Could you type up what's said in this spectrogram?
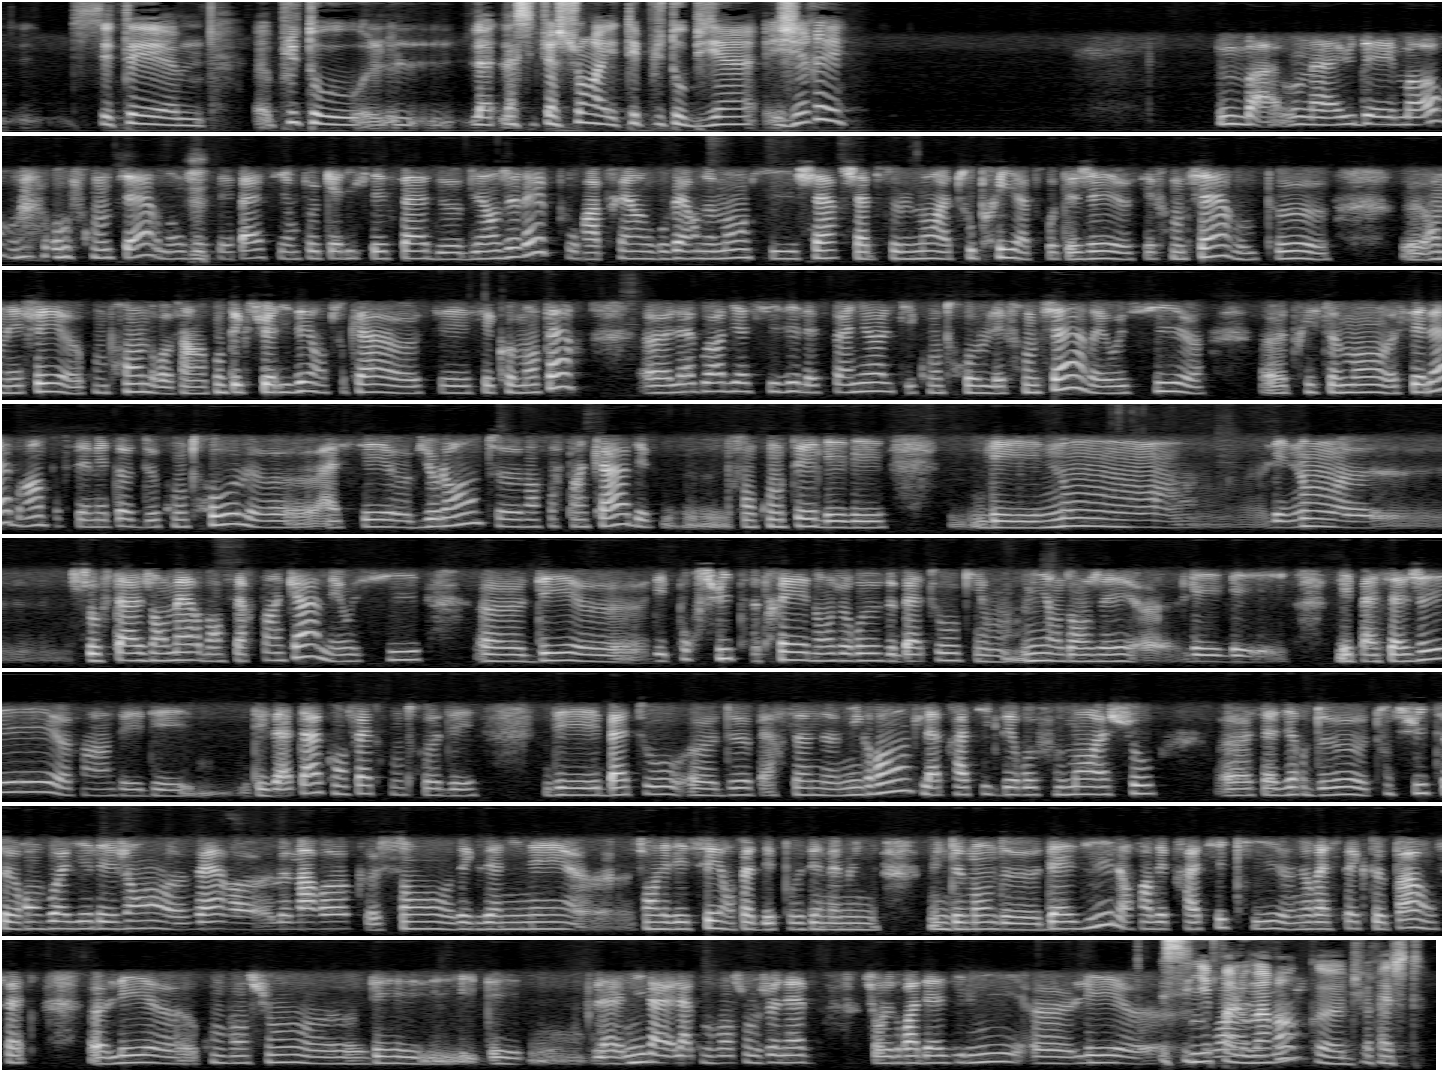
c'était euh, plutôt la, situation a été plutôt bien gérée. bah, on a eu des morts aux frontières, donc je ne mm. sais pas si on peut qualifier ça de bien géré. Pour après un gouvernement qui cherche absolument à tout prix à protéger ses frontières, on peut en effet euh, comprendre, enfin contextualiser en tout cas ces, commentaires. la Guardia civile espagnole qui contrôle les frontières est aussi tristement célèbre hein, pour ses méthodes de contrôle assez violentes dans certains cas, sans compter les, les non les non euh, sauvetages en mer dans certains cas, mais aussi euh, des, euh, des, poursuites très dangereuses de bateaux qui ont mis en danger les, les, passagers, enfin des, attaques en fait contre des, bateaux de personnes migrantes, la pratique des refoulements à chaud euh, c'est-à-dire de tout de suite renvoyer les gens euh, vers euh, le Maroc sans examiner, sans les laisser en fait déposer même une, une demande d'asile, enfin des pratiques qui ne respectent pas en fait les conventions des, des la, ni la, la, convention de Genève sur le droit d'asile ni les signé par le Maroc du reste.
